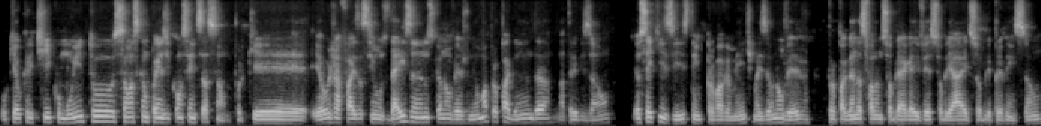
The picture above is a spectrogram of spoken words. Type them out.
o que eu critico muito são as campanhas de conscientização, porque eu já faz assim uns 10 anos que eu não vejo nenhuma propaganda na televisão. Eu sei que existem, provavelmente, mas eu não vejo propagandas falando sobre HIV, sobre AIDS, sobre prevenção.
